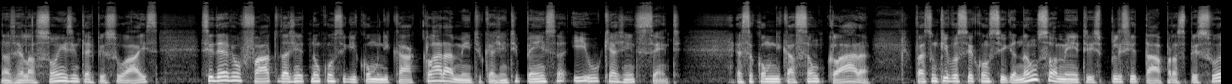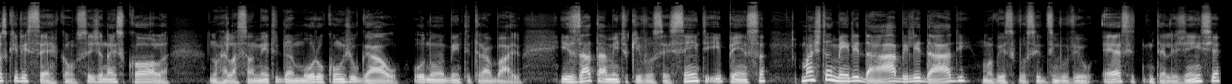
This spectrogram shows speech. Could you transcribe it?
nas relações interpessoais se devem ao fato da gente não conseguir comunicar claramente o que a gente pensa e o que a gente sente. Essa comunicação clara faz com que você consiga não somente explicitar para as pessoas que lhe cercam, seja na escola, no relacionamento de namoro conjugal ou no ambiente de trabalho, exatamente o que você sente e pensa, mas também lhe dá a habilidade, uma vez que você desenvolveu essa inteligência,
